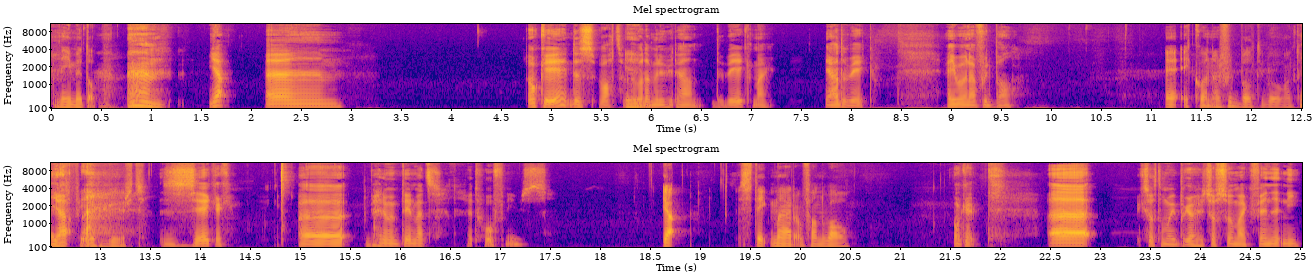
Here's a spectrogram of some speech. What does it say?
Neem het op. ja. ehm Oké, dus wacht, wat hebben we nu gedaan? De week, maar... Ja, de week. En je wou naar voetbal. Eh, ik wou naar voetbal gaan, want er Ja. is veel gebeurd. Zeker. Eh beginnen we meteen met het hoofdnieuws. Steek maar van wal. Oké. Eh, ik zocht een mooi bruggetje of zo, maar ik vind het niet.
